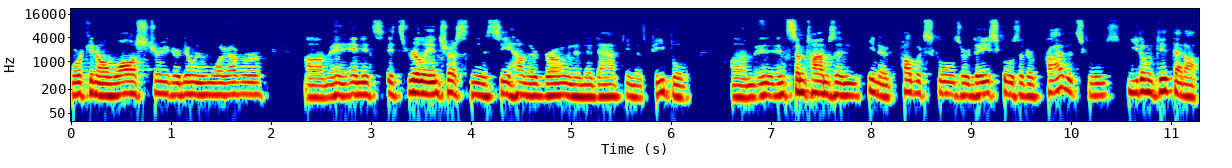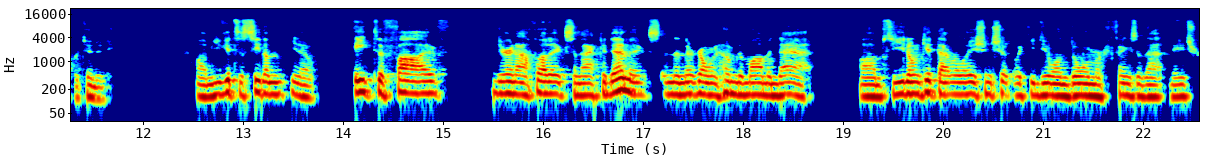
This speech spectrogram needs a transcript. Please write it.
working on Wall Street or doing whatever. Um, and, and, it's it's really interesting to see how they're growing and adapting as people. Um, and, and, sometimes in you know public schools or day schools that are private schools, you don't get that opportunity. Um, you get to see them, you know, eight to five during athletics and academics, and then they're going home to mom and dad. Um, so you don't get that relationship like you do on dorm or things of that nature.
